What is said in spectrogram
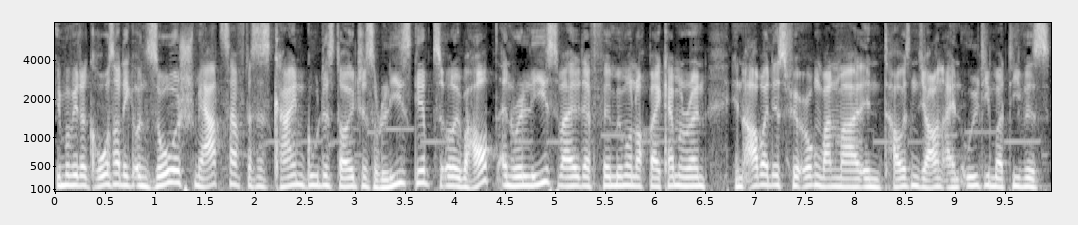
Immer wieder großartig und so schmerzhaft, dass es kein gutes deutsches Release gibt oder überhaupt ein Release, weil der Film immer noch bei Cameron in Arbeit ist für irgendwann mal in tausend Jahren ein ultimatives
